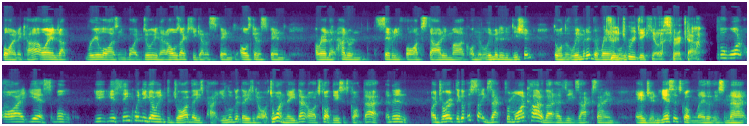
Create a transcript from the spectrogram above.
buying a car. I ended up realizing by doing that I was actually going to spend I was going to spend around that 175 starting mark on the limited edition or the limited the round ridiculous for a car. For what I yes, well you, you think when you go in to drive these, Pat, you look at these and go, oh, do I need that? Oh, it's got this, it's got that. And then I drove, they got the exact, from my car to that has the exact same engine. Yes, it's got leather, this and that.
